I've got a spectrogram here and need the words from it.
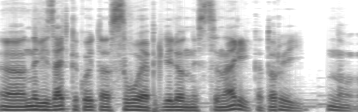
э, навязать какой-то свой определенный сценарий, который, ну,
